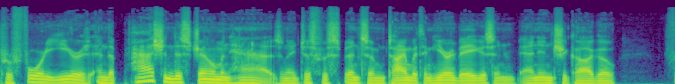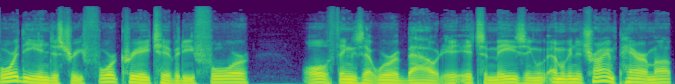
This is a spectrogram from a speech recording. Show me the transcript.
for 40 years, and the passion this gentleman has, and I just spent some time with him here in Vegas and, and in Chicago, for the industry, for creativity, for all the things that we're about. It, it's amazing, and we're going to try and pair him up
